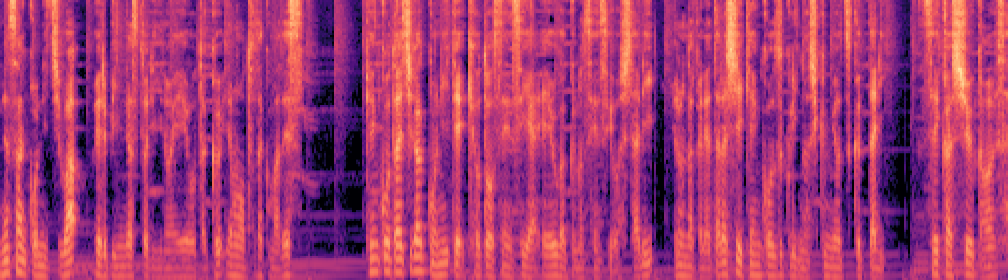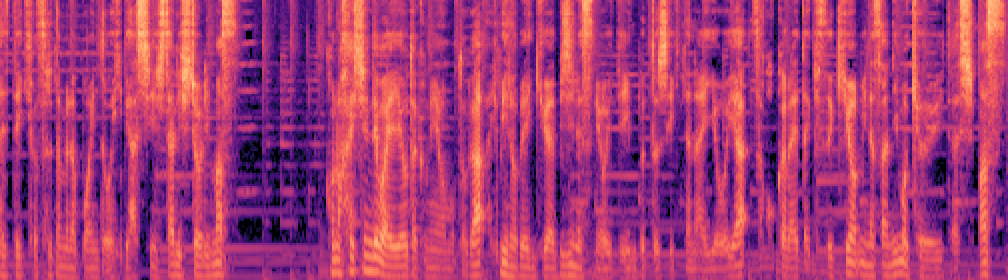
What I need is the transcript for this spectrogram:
皆さんこんにちは。ウェルビーインダストリーの栄養オタク、山本拓馬です。健康第一学校にて教頭先生や栄養学の先生をしたり、世の中で新しい健康づくりの仕組みを作ったり、生活習慣を最適化するためのポイントを日々発信したりしております。この配信では栄養オタクの山本が日々の勉強やビジネスにおいてインプットしてきた内容や、そこから得た気づきを皆さんにも共有いたします。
